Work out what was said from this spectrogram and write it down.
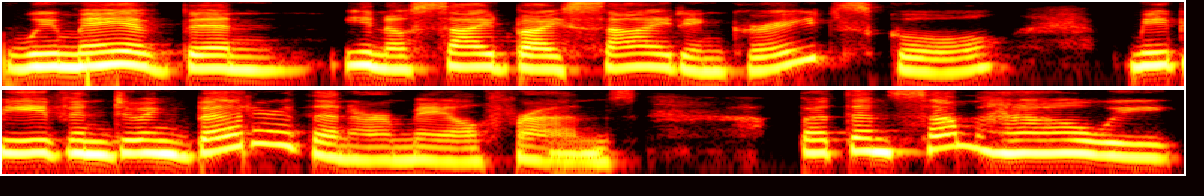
we may have been, you know, side by side in grade school, maybe even doing better than our male friends. But then somehow we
